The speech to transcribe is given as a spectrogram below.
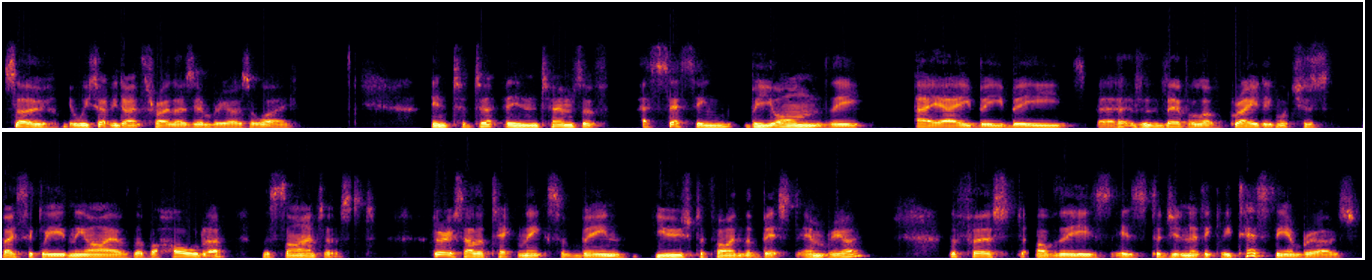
So we certainly don't throw those embryos away. In, in terms of assessing beyond the AABB uh, level of grading, which is basically in the eye of the beholder, the scientist, various other techniques have been used to find the best embryo. The first of these is to genetically test the embryos.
